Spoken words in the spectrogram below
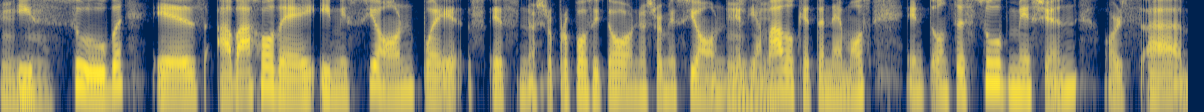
Y sub es abajo de y misión, pues es nuestro propósito, nuestra misión, el llamado que tenemos. Entonces, submission o uh,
